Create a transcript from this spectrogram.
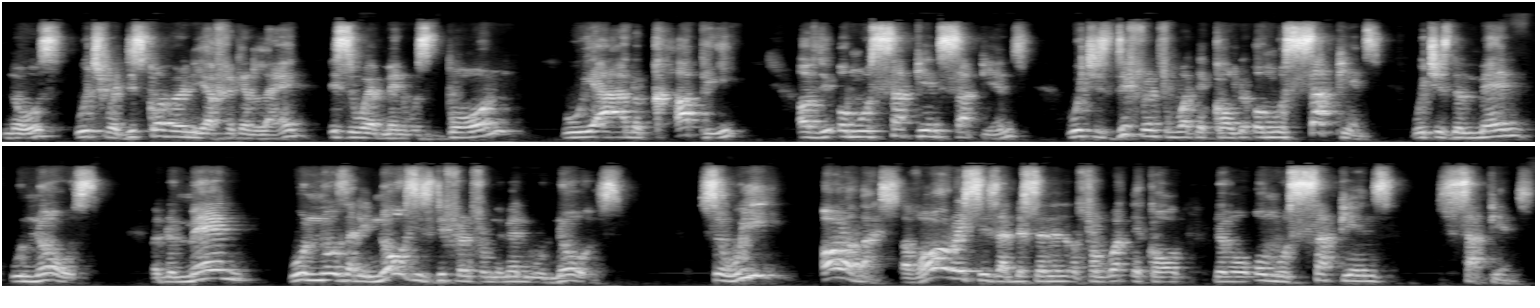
knows, which were discovered in the African land. This is where man was born. We are the copy of the Homo sapiens sapiens, which is different from what they call the Homo sapiens, which is the man who knows. But the man who knows that he knows is different from the man who knows. So we all of us, of all races, are descended from what they call the Homo sapiens sapiens.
